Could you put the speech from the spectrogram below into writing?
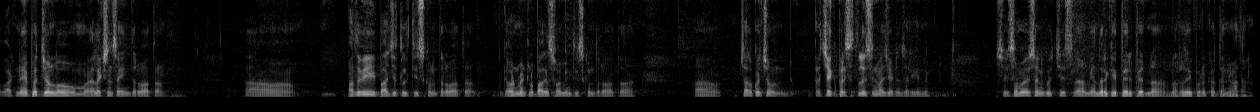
వాటి నేపథ్యంలో ఎలక్షన్స్ అయిన తర్వాత పదవి బాధ్యతలు తీసుకున్న తర్వాత గవర్నమెంట్లో భాగస్వామ్యం తీసుకున్న తర్వాత చాలా కొంచెం ప్రత్యేక పరిస్థితుల్లో సినిమా చేయడం జరిగింది. సో ఈ సమావేశానికి వచ్చేసిన మీ అందరికీ పేరు పేరున నా హృదయపూర్వక ధన్యవాదాలు.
